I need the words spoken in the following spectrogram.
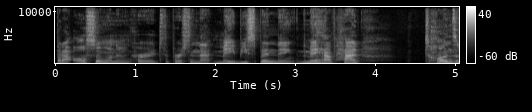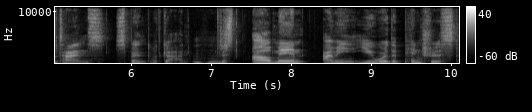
But I also want to encourage the person that may be spending, may have had tons of times spent with God. Just oh man, I mean, you were the Pinterest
